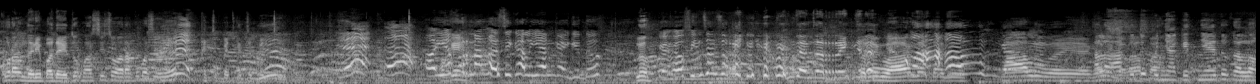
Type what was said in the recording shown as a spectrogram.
kurang daripada itu pasti suaraku masih eh, kecepet kecepet gitu Eh, eh. Oh iya Oke. pernah nggak sih kalian kayak gitu? Loh. Kayak oh, Vincent sering, Vincent sering. sering banget aku malu ya kalau aku tuh penyakitnya itu kalau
